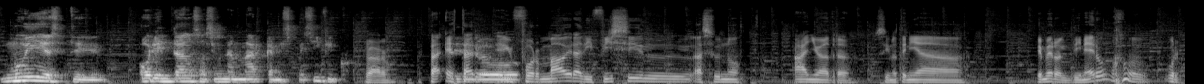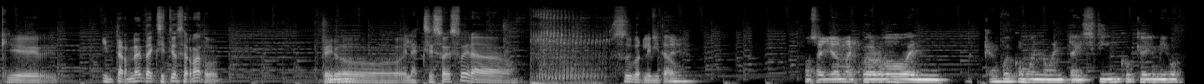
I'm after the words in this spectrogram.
muy, este, orientados hacia una marca en específico. Claro. Estar informado era difícil hace unos años atrás. Si no tenía, primero, el dinero, porque Internet existió hace rato. Pero el acceso a eso era súper limitado. O sea, yo me acuerdo en, que fue como en 95 que alguien me dijo,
